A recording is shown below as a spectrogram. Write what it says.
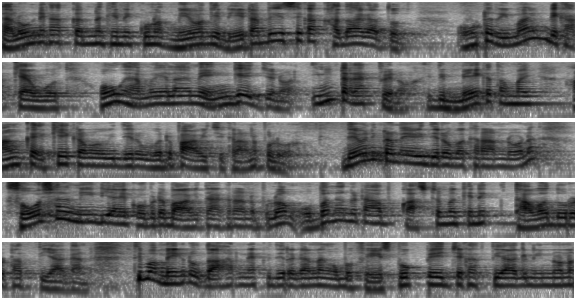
සැලූන් එකක් කරන කෙනෙක් වුණත් මේ වගේ ඩේටාබේස් එකක් හදාගත්තොත් ඔහුට රිමයින්ඩ් එකක් යවුවොත් ඔහු හැම වෙලාවෙම එන්ගේජ් වෙනවා, ඉන්ටරැක්ට් වෙනවා. ඉතින් මේක තමයි අංක එකේ ක්‍රම විදිහට ඔබට පාවිච්චි කරන්න පුළුවන්. දෙවැනි ක්‍රමයේ විදිහට ඔබ කරන්න ඕන සෝෂල් මීඩියා එක ඔබට භාවිතා කරන්න පුළුවන් ඔබ ළඟට ආපු කස්ටමර් කෙනෙක් තව දුරටත් තියාගන්න. ඉතින් මම මේකට උදාහරණයක් විදිහට ගන්නම් ඔබ Facebook page එකක් තියාගෙන ඉන්නවනම්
